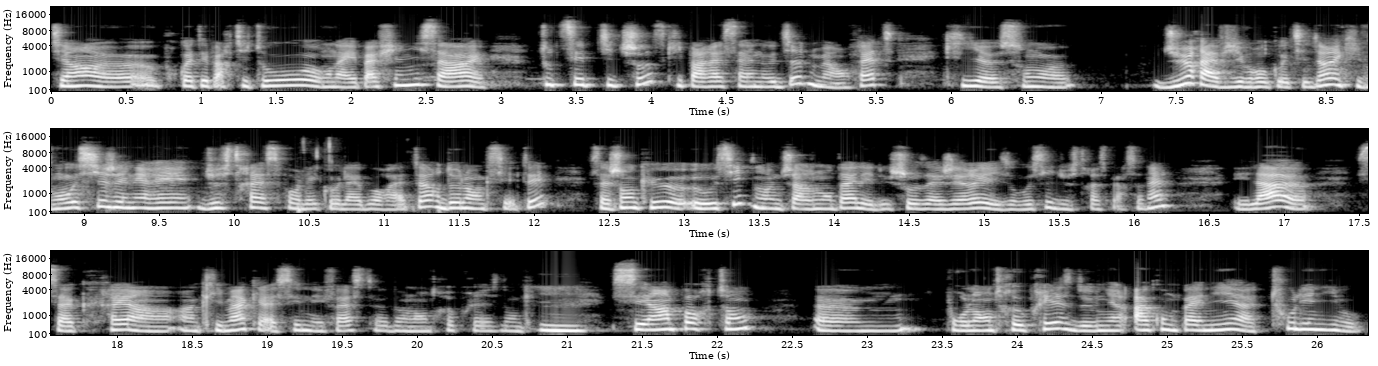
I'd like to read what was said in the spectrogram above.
tiens, euh, pourquoi t'es parti tôt On n'avait pas fini ça. Et toutes ces petites choses qui paraissent anodines, mais en fait qui sont durs à vivre au quotidien et qui vont aussi générer du stress pour les collaborateurs, de l'anxiété, sachant que eux aussi ils ont une charge mentale et des choses à gérer, ils ont aussi du stress personnel. Et là, euh, ça crée un, un climat qui est assez néfaste dans l'entreprise. Donc, mm. c'est important euh, pour l'entreprise de venir accompagner à tous les niveaux,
